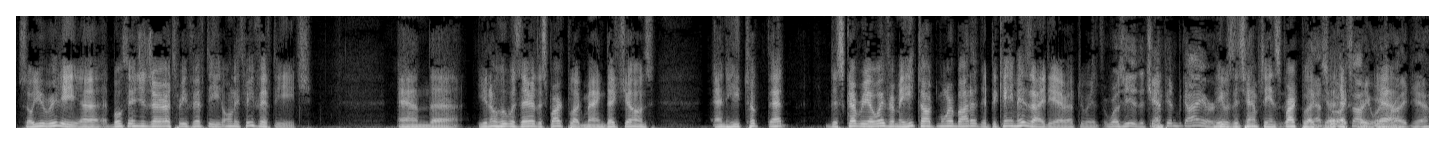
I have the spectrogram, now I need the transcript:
So you really uh, both engines are 350, only 350 each. And uh, you know who was there? The spark plug man, Dick Jones and he took that discovery away from me. He talked more about it. It became his idea afterwards. Was he the champion guy, or he was the champion spark plug? That's uh, who I thought he was. Yeah. Right? Yeah.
